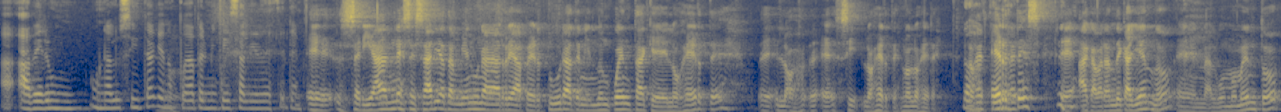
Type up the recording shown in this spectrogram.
a, ver una lucita que nos pueda permitir salir de este tema. Eh, ¿Sería necesaria también una reapertura teniendo en cuenta que los ERTES, eh, los, eh, sí, los ERTES, no los ERES, los, ERTES, acabarán decayendo en algún momento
